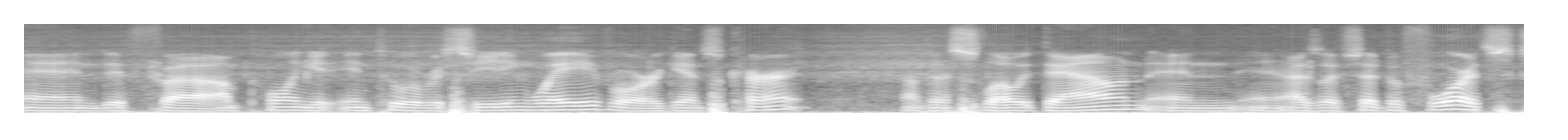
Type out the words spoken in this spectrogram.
And if uh, I'm pulling it into a receding wave or against current, I'm going to slow it down. And, and as I've said before, it's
